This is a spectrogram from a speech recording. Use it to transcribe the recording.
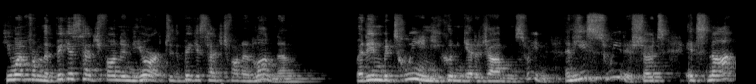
He went from the biggest hedge fund in New York to the biggest hedge fund in London. But in between, he couldn't get a job in Sweden. And he's Swedish. So it's, it's not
